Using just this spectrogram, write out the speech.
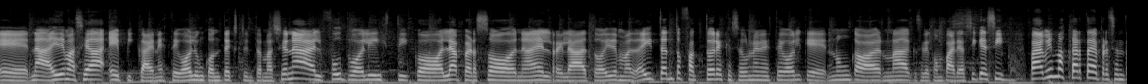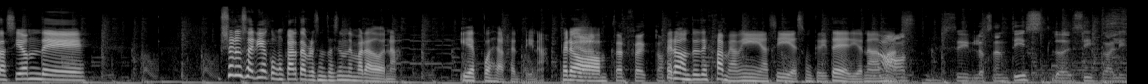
Eh, nada, hay demasiada épica en este gol, un contexto internacional, futbolístico, la persona, el relato. Hay, tantos factores que se unen en este gol que nunca va a haber nada que se le compare. Así que sí, para mí es más carta de presentación de. Yo lo usaría como carta de presentación de Maradona y después de Argentina. Pero. Bien, perfecto. Pero déjame a mí, así es un criterio, nada No, más. si lo sentís, lo decís, Gali.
